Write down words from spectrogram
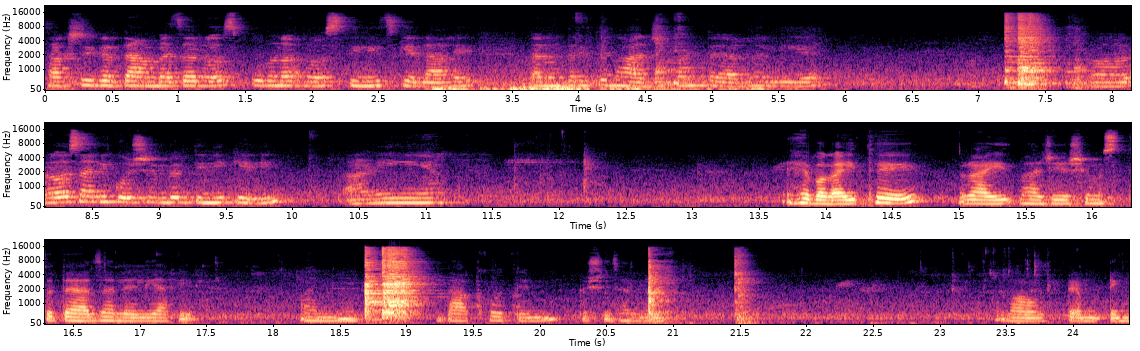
साक्षी करता आंब्याचा रस पूर्ण रस तिनेच केला आहे. त्यानंतर इथे भाजी पण तयार झाली आहे. रस आणि कोशिंबीर तिने केली. आणि हे बघा इथे राई भाजी अशी मस्त तयार झालेली आहे. आणि दाखवते मी कशी झाली आहे. वाव टेम्पटिंग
